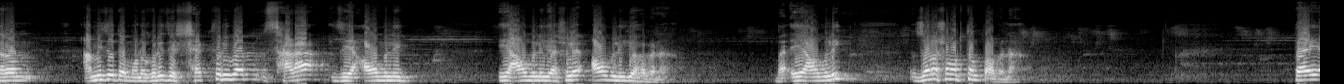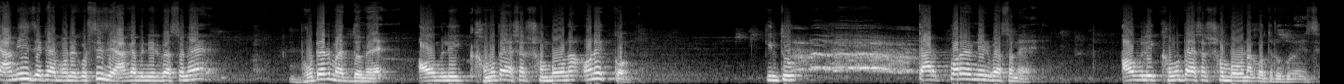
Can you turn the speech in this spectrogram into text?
কারণ আমি যেটা মনে করি যে শেখ পরিবার ছাড়া যে আওয়ামী লীগ, এই আওয়ামী লীগ আসলে আওয়ামী লীগে হবে না বা এই আওয়ামী লীগ জনসমর্থন পাবে না। তাই আমি যেটা মনে করছি যে আগামী নির্বাচনে ভোটের মাধ্যমে আওয়ামী লীগ ক্ষমতায় আসার সম্ভাবনা অনেক কম। কিন্তু তারপরের নির্বাচনে আওয়ামী লীগ ক্ষমতায় আসার সম্ভাবনা কতটুকু রয়েছে?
